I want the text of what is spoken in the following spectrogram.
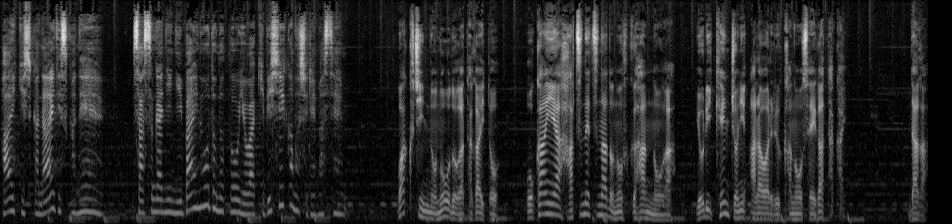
廃棄しかないですかね。さすがに2倍濃度の投与は厳しいかもしれません。ワクチンの濃度が高いと悪寒や発熱などの副反応がより顕著に現れる可能性が高いだが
